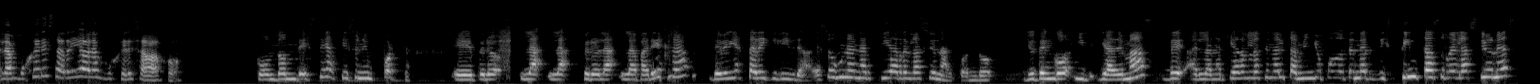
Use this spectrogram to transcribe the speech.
las mujeres arriba o las mujeres abajo. Con donde sea, si eso no importa. Eh, pero la, la pero la, la, pareja debería estar equilibrada. Eso es una anarquía relacional. Cuando yo tengo, y, y además de la anarquía relacional, también yo puedo tener distintas relaciones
